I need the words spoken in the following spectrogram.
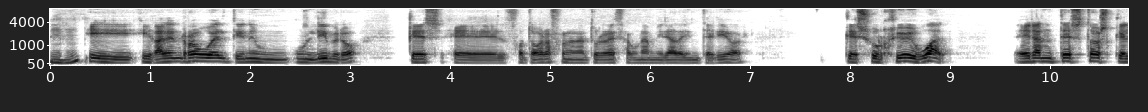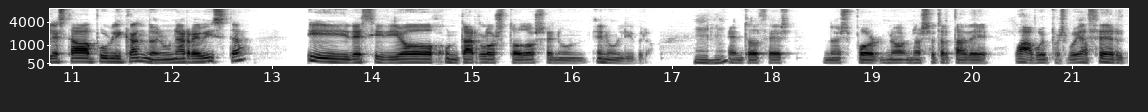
y, Galen Rowell tiene un, libro que es El fotógrafo de la naturaleza, una mirada interior, que surgió igual. Eran textos que él estaba publicando en una revista y decidió juntarlos todos en un, en un libro. Entonces, no, es por, no, no se trata de pues voy a hacer,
